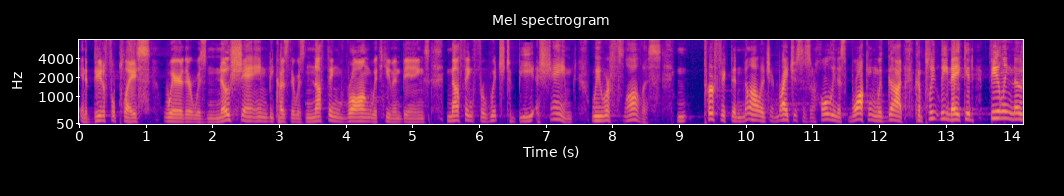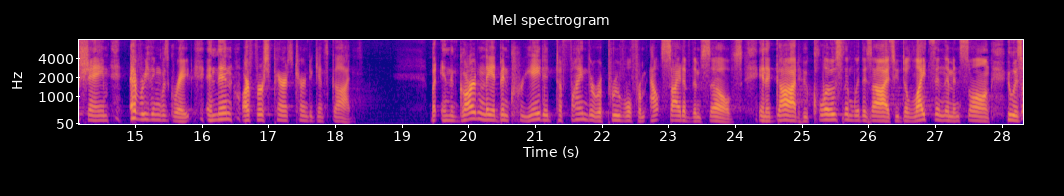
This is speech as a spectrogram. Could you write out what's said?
in a beautiful place where there was no shame because there was nothing wrong with human beings, nothing for which to be ashamed. We were flawless, perfect in knowledge and righteousness and holiness, walking with God, completely naked, feeling no shame. Everything was great. And then our first parents turned against God. But in the garden, they had been created to find their approval from outside of themselves in a God who clothes them with his eyes, who delights in them in song, who is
